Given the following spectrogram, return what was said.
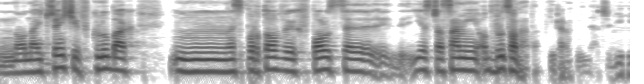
No, najczęściej w klubach mm, sportowych w Polsce jest czasami odwrócona ta piramida, czyli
